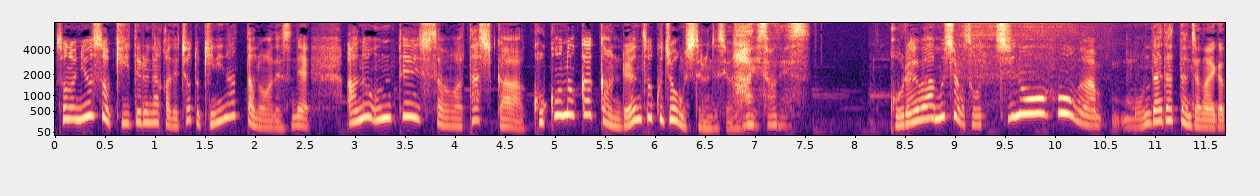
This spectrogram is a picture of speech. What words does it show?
そのニュースを聞いてる中でちょっと気になったのはですねあの運転手さんは確か9日間連続乗務してるんですよね。はいそうですこれはむしろそっちの方が問題だったんじゃないか、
